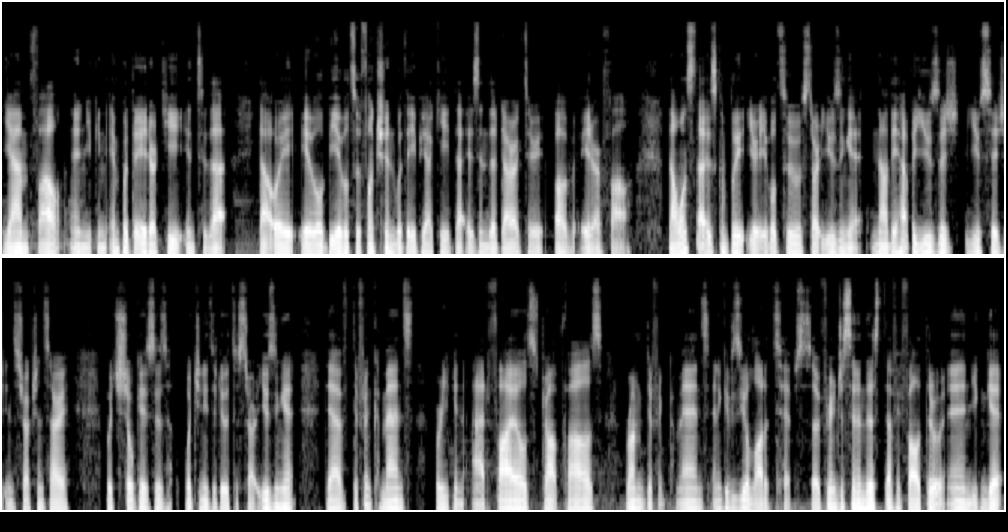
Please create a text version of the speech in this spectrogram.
YAM file and you can input the Aider key into that. That way it will be able to function with the API key that is in the directory of Aider file. Now, once that is complete, you're able to start using it. Now they have a usage usage instruction, sorry, which showcases what you need to do to start using it. They have different commands where you can add files, drop files, run different commands, and it gives you a lot of tips. So if you're interested in this, definitely follow through and you can get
